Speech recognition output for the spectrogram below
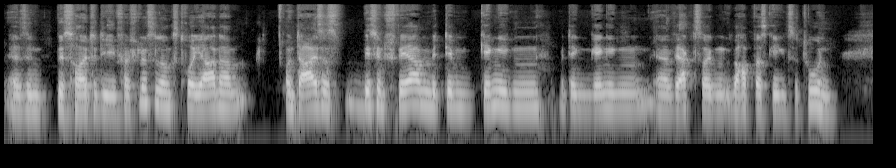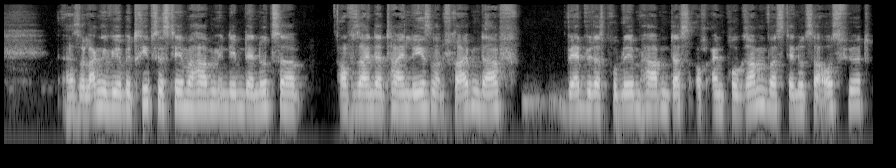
sind bis heute die Verschlüsselungstrojaner. Und da ist es ein bisschen schwer, mit dem gängigen, mit den gängigen äh, Werkzeugen überhaupt was gegen zu tun. Äh, solange wir Betriebssysteme haben, in dem der Nutzer auf seinen Dateien lesen und schreiben darf, werden wir das Problem haben, dass auch ein Programm, was der Nutzer ausführt,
